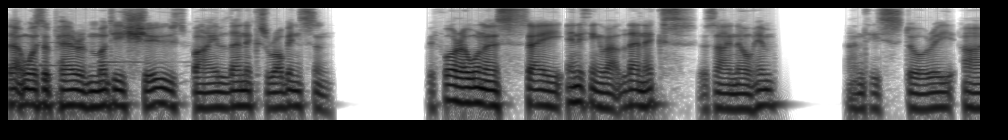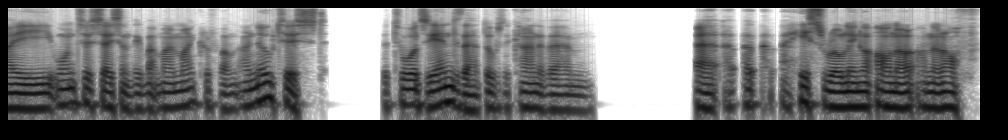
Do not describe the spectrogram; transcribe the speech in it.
That was a pair of muddy shoes by Lennox Robinson. Before I want to say anything about Lennox, as I know him, and his story, I want to say something about my microphone. I noticed that towards the end of that, there was a kind of um, a, a, a hiss rolling on on and off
